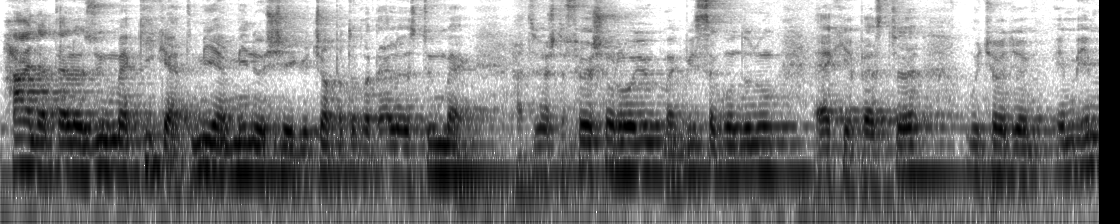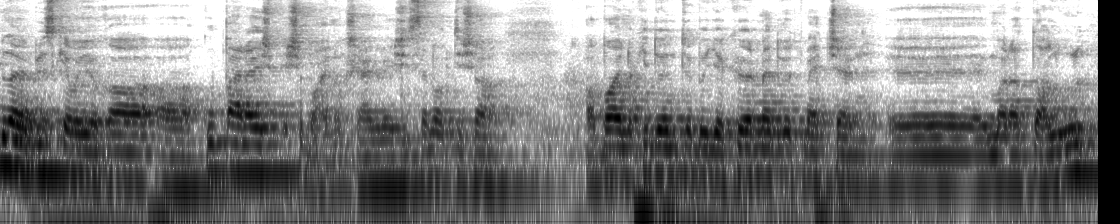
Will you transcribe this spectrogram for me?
hányat előzünk meg, kiket, milyen minőségű csapatokat előztünk meg. Hát most a felsoroljuk, meg visszagondolunk, elképesztő. Úgyhogy én, én nagyon büszke vagyok a, a kupára is, és a bajnokságra is, hiszen ott is a, a bajnoki döntőből ugye Körmed öt meccsen ö, maradt alul,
